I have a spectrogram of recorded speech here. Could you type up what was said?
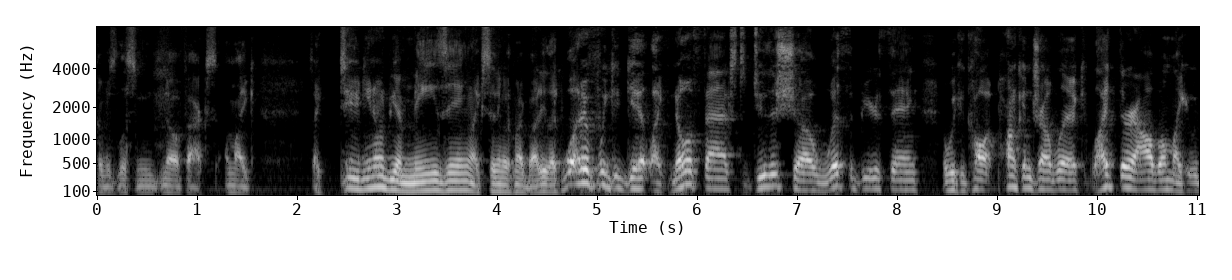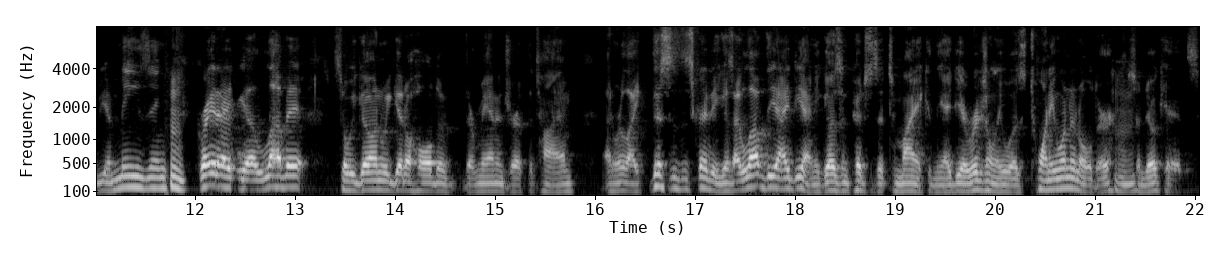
I was listening to NOFX. I'm like, it's like, dude, you know it'd be amazing, like sitting with my buddy, like, what if we could get like NOFX to do this show with the beer thing, and we could call it Punk in Drublic, like their album, like it would be amazing. Hmm. Great idea, love it. So we go and we get a hold of their manager at the time, and we're like, this is this great. He goes, I love the idea. And he goes and pitches it to Mike. And the idea originally was 21 and older, Mhm. so no kids,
